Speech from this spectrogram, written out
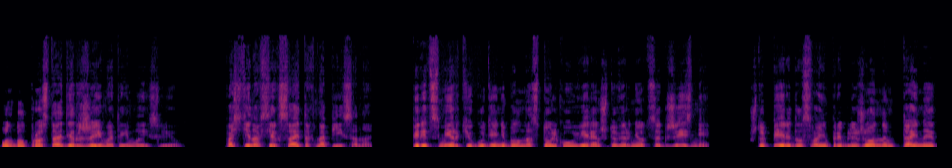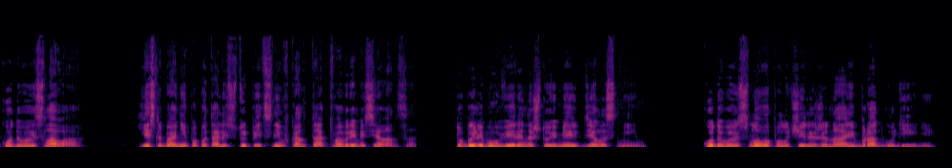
Он был просто одержим этой мыслью. Почти на всех сайтах написано. Перед смертью Гудини был настолько уверен, что вернется к жизни, что передал своим приближенным тайные кодовые слова. Если бы они попытались вступить с ним в контакт во время сеанса, то были бы уверены, что имеют дело с ним. Кодовое слово получили жена и брат Гудини.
